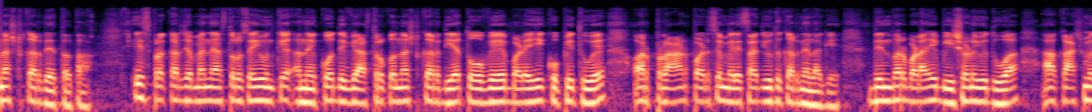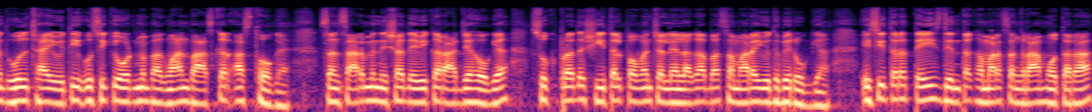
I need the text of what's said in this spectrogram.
नष्ट कर देता था। इस प्रकार जब मैंने अस्त्रों से ही उनके अनेकों दिव्यास्त्रों को नष्ट कर दिया तो वे बड़े ही कुपित हुए और प्राण पड़ से मेरे साथ युद्ध करने लगे। दिन भर बड़ा ही भीषण युद्ध हुआ। आकाश में धूल छाई हुई थी। उसी की ओट में भगवान भास्कर अस्त हो गए। संसार में निशा देवी का राज्य हो गया। सुखप्रद शीतल पवन चलने लगा। बस हमारा युद्ध भी रुक गया। इसी तरह तेईस दिन तक हमारा संग्राम होता रहा।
